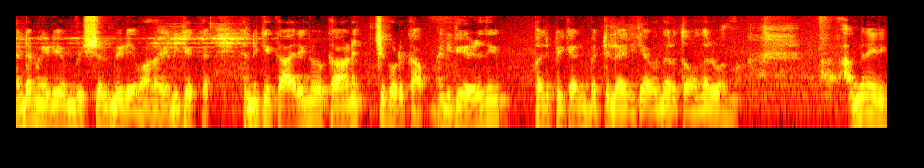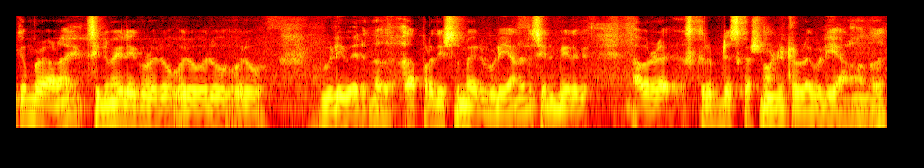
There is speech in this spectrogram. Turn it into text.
എന്റെ മീഡിയം വിഷ്വൽ മീഡിയമാണ്. എനിക്ക് എനിക്ക് കാര്യങ്ങൾ കാണിച്ചു കൊടുക്കാം. എനിക്ക് എഴുതി ഫലിപ്പിക്കാൻ പറ്റില്ലായിരിക്കാം എന്നൊരു തോന്നൽ വന്നു. അങ്ങനെ ഇരിക്കുമ്പോഴാണ് സിനിമയിലേക്കുള്ളൊരു ഒരു ഒരു ഒരു വിളി വരുന്നത് അത് അപ്രതീക്ഷിതമായ ഒരു വിളിയാണ്. ഒരു സിനിമയിൽ അവരുടെ സ്ക്രിപ്റ്റ് ഡിസ്കഷന് വേണ്ടിയിട്ടുള്ള വിളിയാണ് വന്നത്.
